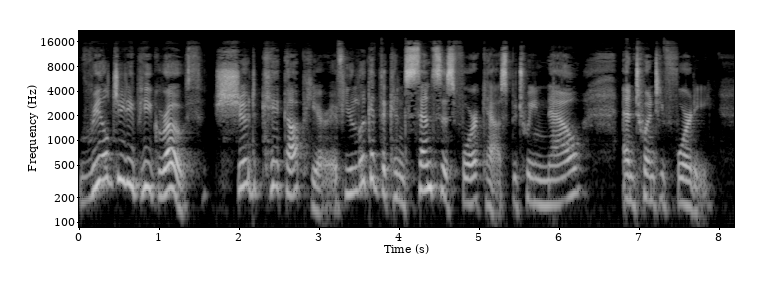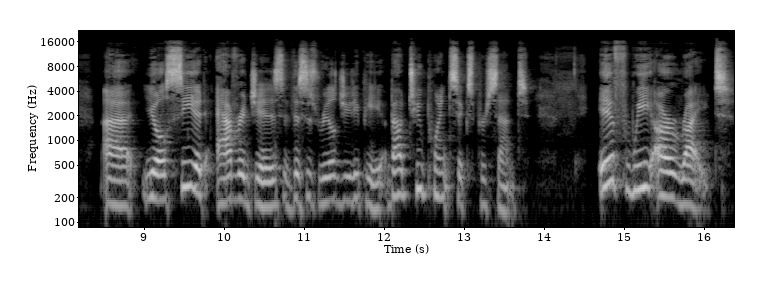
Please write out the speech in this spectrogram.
real GDP growth should kick up here if you look at the consensus forecast between now and 2040 uh, you'll see it averages this is real GDP about 2.6% if we are right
